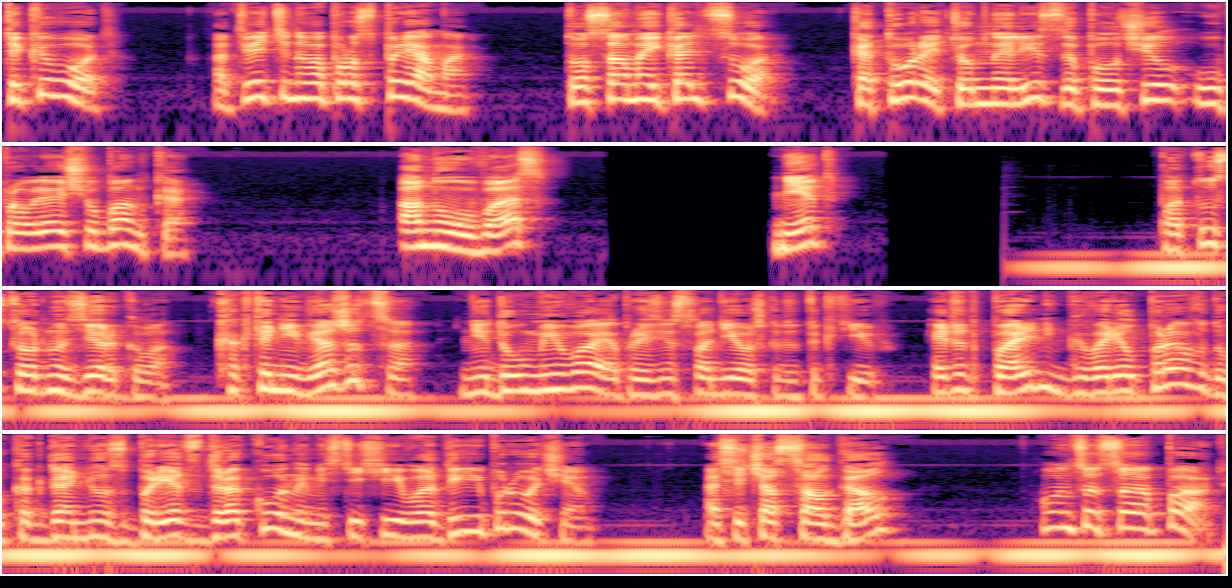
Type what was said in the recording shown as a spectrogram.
Так и вот, ответьте на вопрос прямо. То самое кольцо, которое темный лист заполучил у управляющего банка. Оно у вас? Нет? По ту сторону зеркала. Как-то не вяжется? Недоумевая, произнесла девушка-детектив. Этот парень говорил правду, когда нес бред с драконами, стихией воды и прочим. А сейчас солгал? Он социопат,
